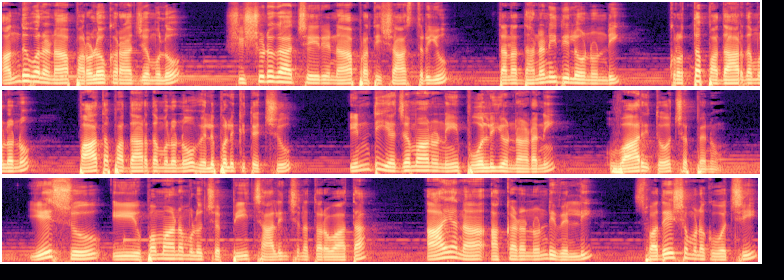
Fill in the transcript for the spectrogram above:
అందువలన పరలోక రాజ్యములో శిష్యుడుగా చేరిన ప్రతి శాస్త్రియు తన ధననిధిలో నుండి క్రొత్త పదార్థములను పాత పదార్థములను వెలుపలికి తెచ్చు ఇంటి యజమానుని పోలియున్నాడని వారితో చెప్పెను. యేసు ఈ ఉపమానములు చెప్పి చాలించిన తరువాత ఆయన అక్కడ నుండి వెళ్ళి స్వదేశమునకు వచ్చి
